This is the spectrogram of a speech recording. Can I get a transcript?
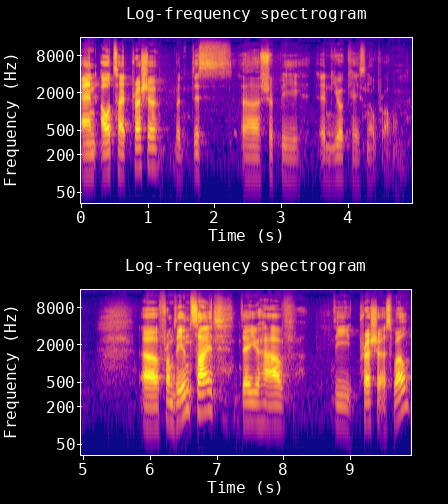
And outside pressure, but this uh, should be, in your case, no problem. Uh, from the inside, there you have the pressure as well.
